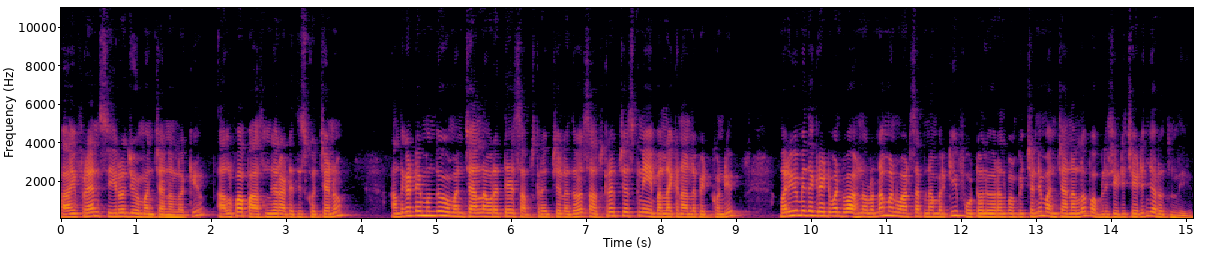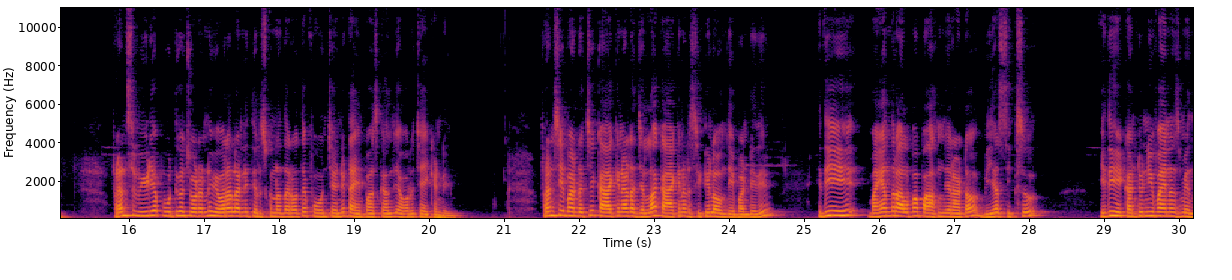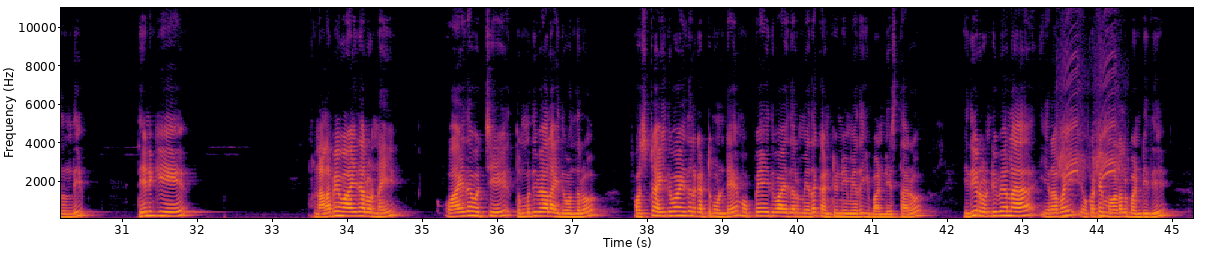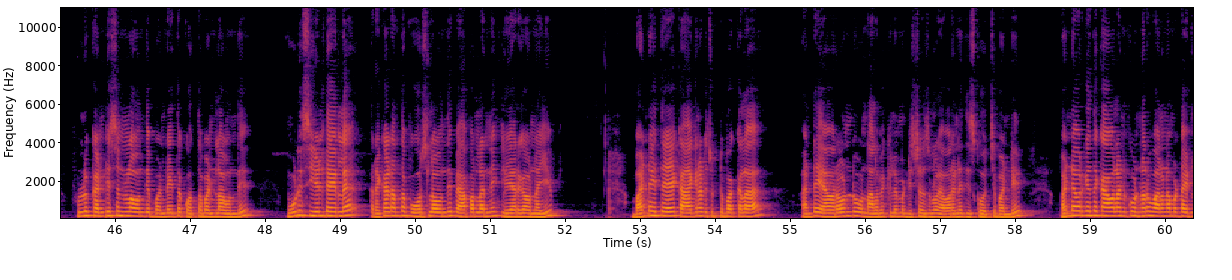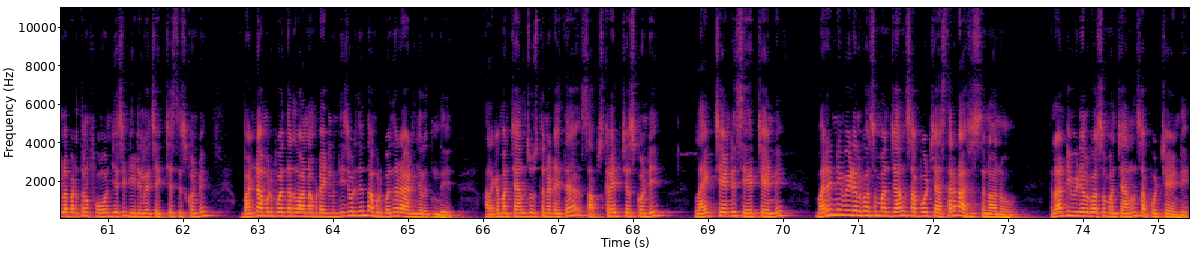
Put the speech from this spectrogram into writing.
Hi friends ఈరోజు మన ఛానల్లోకి అల్ఫా పాసింజర్ ఆటో తీసుకొచ్చాను. అంతకంటే ముందు మన ఛానల్ ఎవరైతే సబ్స్క్రైబ్ చేయలేదో సబ్స్క్రైబ్ చేసుకుని బెల్ ఐకాన్ పెట్టుకోండి. మరియు మీ దగ్గర ఎటువంటి వాహనాలు ఉన్నా మన వాట్సాప్ నెంబర్కి ఫోటోలు వివరాలు పంపించండి. మన ఛానల్లో పబ్లిసిటీ చేయడం జరుగుతుంది. ఫ్రెండ్స్ వీడియో పూర్తిగా చూడండి. వివరాలన్నీ తెలుసుకున్న తర్వాతే ఫోన్ చేయండి. టైంపాస్ కాల్స్ ఎవరు చేయకండి. ఫ్రెండ్స్ ఈ బండి వచ్చి కాకినాడ జిల్లా కాకినాడ సిటీలో ఉంది ఈ బండి ఇది. ఇది Mahindra Alfa passenger auto BS six. ఇది కంటిన్యూ ఫైనాన్స్ మీద ఉంది. దీనికి నలభై వాయిదాలు ఉన్నాయి. వాయిదా వచ్చి తొమ్మిది వేల ఐదు వందలు. ఫస్ట్ ఐదు వాయిదాలు కట్టుకుంటే ముప్పై ఐదు వాయిదాల మీద కంటిన్యూ మీద ఈ బండి ఇస్తారు. ఇది రెండు వేల ఇరవై ఒకటి మోడల్ బండి ఇది. ఫుల్ కండిషన్లో ఉంది. బండి అయితే కొత్త బండిలా ఉంది. మూడు సీల్ టైర్లే రికార్డ్ అంతా ఫోర్స్లో ఉంది. పేపర్లన్నీ క్లియర్గా ఉన్నాయి. బండి అయితే కాకినాడ చుట్టుపక్కల అంటే అరౌండ్ నలభై కిలోమీటర్ డిస్టెన్స్లో ఎవరైనా తీసుకోవచ్చు బండి. బండి ఎవరికైతే కావాలనుకుంటున్నారో వాళ్ళ నెంబర్ టైటిల్లో పెడతాను. ఫోన్ చేసి డీటెయిల్గా చెక్ చేసి తీసుకోండి. బండి అమ్ముడిపోయిన తర్వాత వాళ్ళ నెంబర్ టైటిల్ తీసి పెడితే అమ్ముడిపోయింది రాయడం జరుగుతుంది. అలాగే మన ఛానల్ చూస్తున్నట్టయితే సబ్స్క్రైబ్ చేసుకోండి. లైక్ చేయండి షేర్ చేయండి. మరిన్ని వీడియోల కోసం మన ఛానల్ సపోర్ట్ చేస్తారని ఆశిస్తున్నాను. ఇలాంటి వీడియోల కోసం మన ఛానల్ సపోర్ట్ చేయండి.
